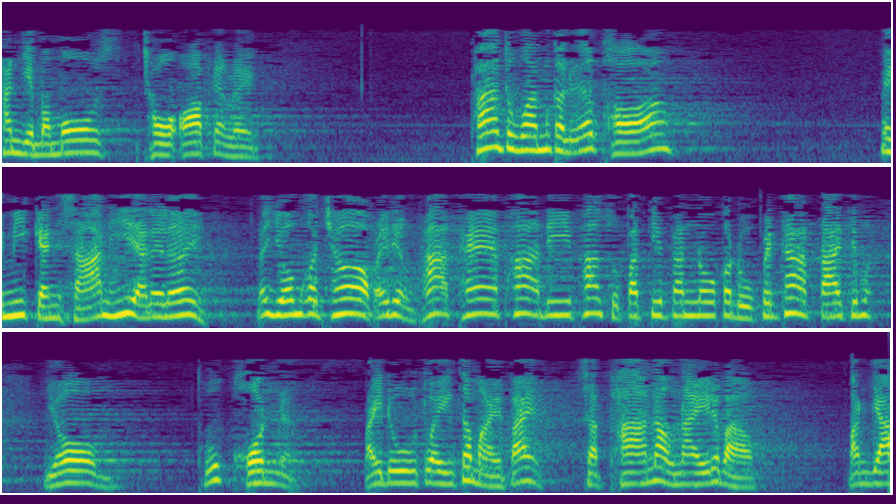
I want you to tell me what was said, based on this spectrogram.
ท่านอย่ามาโมโชว์ออฟได้เลย พระทุกวันมันก็เหลือขอ ไม่มีแก่นสารเฮียอะไรเลย แล้วโยมก็ชอบไอ้เรื่องพระแท้พระดีพระสุปฏิปันโนกระดูกเป็นธาตุตายที่มโยม ทุกคนไปดูตัวเองสมัยไปศรัทธาเน่าในหรือเปล่า ปัญญา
